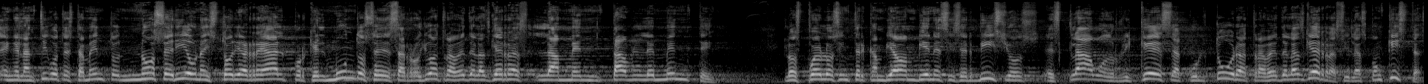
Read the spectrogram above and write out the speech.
en el Antiguo Testamento, no sería una historia real porque el mundo se desarrolló a través de las guerras lamentablemente. Los pueblos intercambiaban bienes y servicios, esclavos, riqueza, cultura a través de las guerras y las conquistas.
